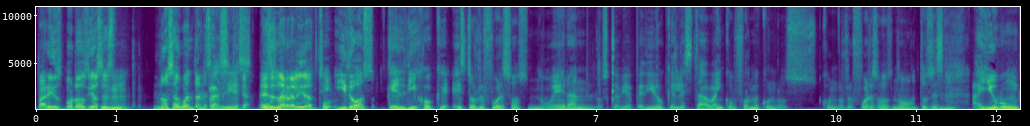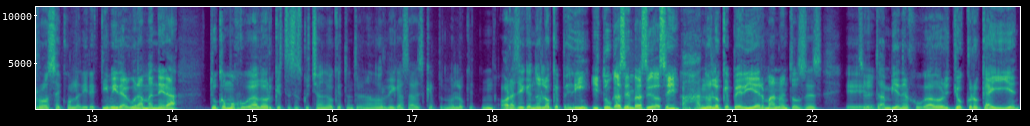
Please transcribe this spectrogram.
paridos por los dioses. No se aguantan esa Así crítica. es. Esa es la realidad. Sí, Y dos, que él dijo que estos refuerzos no eran los que había pedido, que él estaba inconforme con los, con los refuerzos, ¿no? Entonces, Ujú. ahí hubo un roce con la directiva y de alguna manera tú como jugador que estés escuchando que tu entrenador diga, ¿sabes qué? Pues no es lo que, ahora sí que no es lo que pedí. Y Tuca siempre ha sido así. Ajá, no es lo que pedí, hermano. Entonces, eh, Sí. también el jugador, yo creo que ahí en-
